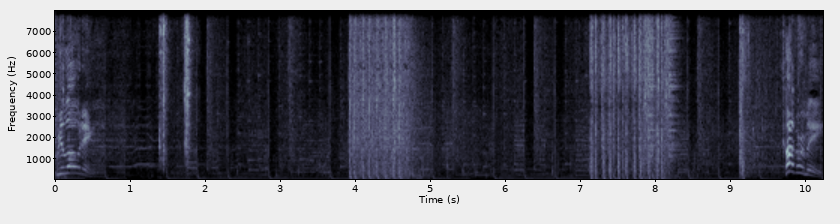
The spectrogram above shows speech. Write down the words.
Reloading! Cover me!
